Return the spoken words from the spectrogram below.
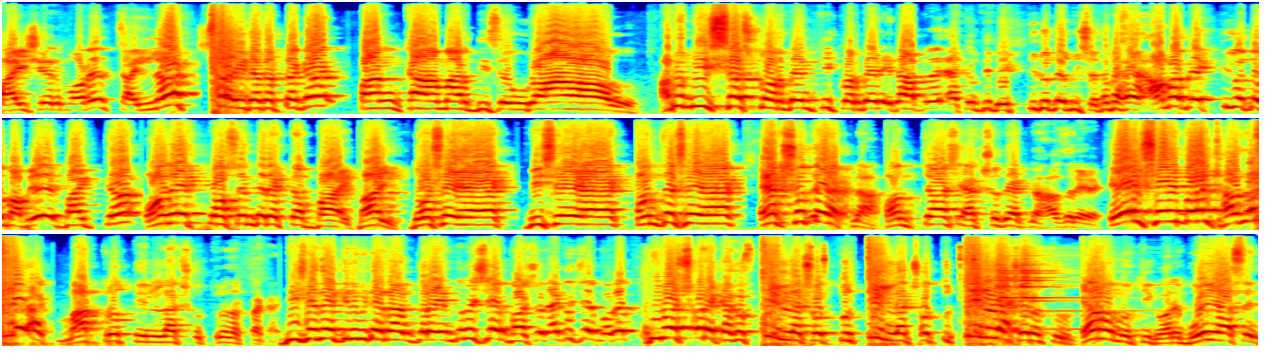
বাইশের মডেল, চার লাখ ষাট হাজার টাকায় পাঙ্খা আমার দিছে উড়াল। আপনি বিশ্বাস করবেন, কি করবেন, এটা আপনার একান্ত ব্যক্তিগত বিষয়। তবে হ্যাঁ আমার ব্যক্তিগত ভাবে বাইকটা অনেক পছন্দের একটা বাইক। ভাই, দশে এক, বিশে এক, পঞ্চাশে এক, একশোতে এক না, পঞ্চাশ, একশোতে এক না, হাজারে এক। এই সেই বাইক হাজারে এক। মাত্র তিন লাখ সত্তর হাজার টাকা বিশ হাজার কিলোমিটার রান করে ইন্দোনেশিয়ার ভাষণ একুশের মডেল, দুই বছরের কাগজ, তিন লাখ সত্তর, তিন লাখ সত্তর, তিন লাখ সত্তর। এমন কি ঘরে বই আছেন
